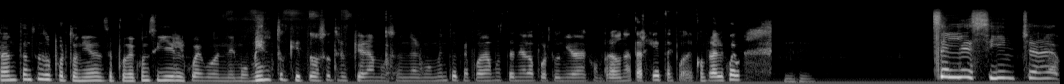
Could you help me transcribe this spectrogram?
dan tantas oportunidades de poder conseguir el juego en el momento que nosotros queramos, en el momento que podamos tener la oportunidad de comprar una tarjeta y poder comprar el juego. Se les hincha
